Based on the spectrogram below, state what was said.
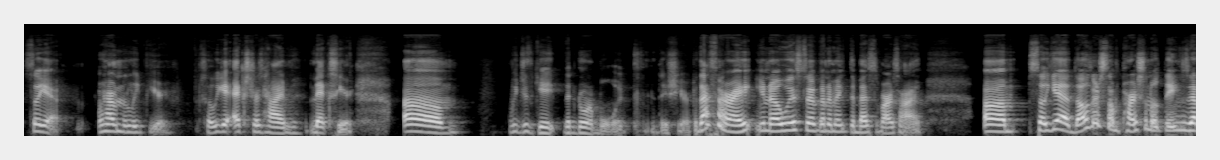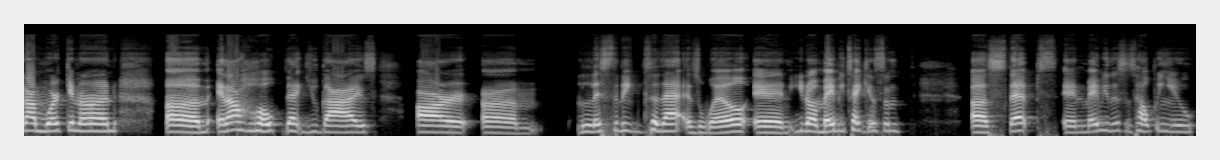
So yeah, we're having a leap year. So we get extra time next year. Um we just get the normal one this year. But that's all right. You know, we're still going to make the best of our time. Um so yeah, those are some personal things that I'm working on. Um, and I hope that you guys are um listening to that as well and you know maybe taking some uh steps and maybe this is helping you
